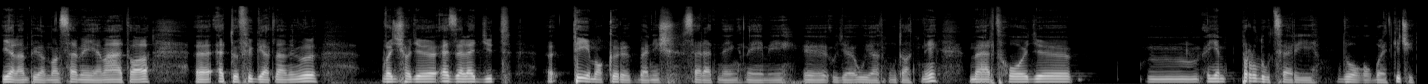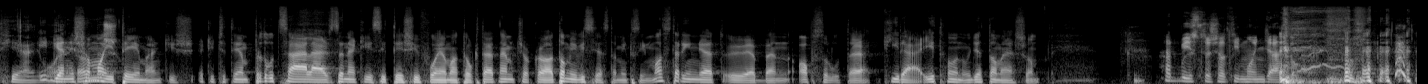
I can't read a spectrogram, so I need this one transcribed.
jelen pillanatban személyem által, ettől függetlenül, vagyis hogy ezzel együtt témakörökben is szeretnénk némi ugye, újat mutatni, mert hogy mm, ilyen produceri dolgokból egy kicsit hiány. Igen, és a mai témánk is egy kicsit ilyen producálás, zenekészítési folyamatok, tehát nem csak a Tomi viszi ezt a mixing masteringet, ő ebben abszolút király itthon, ugye Tamásom? Hát biztos, hogy ti mondjátok.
